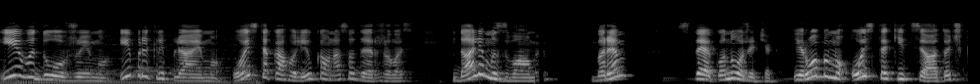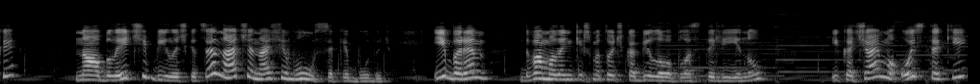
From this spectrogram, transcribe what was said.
і видовжуємо, і прикріпляємо. Ось така голівка у нас одержалась. Далі ми з вами беремо стеко, ножичок і робимо ось такі цяточки на обличчі білочки. Це наче наші вусики будуть. І беремо два маленькі шматочка білого пластиліну і качаємо ось такі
